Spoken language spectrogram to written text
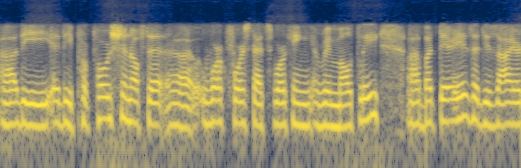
uh, the the proportion of the uh, workforce that's working remotely, uh, but there is a desire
